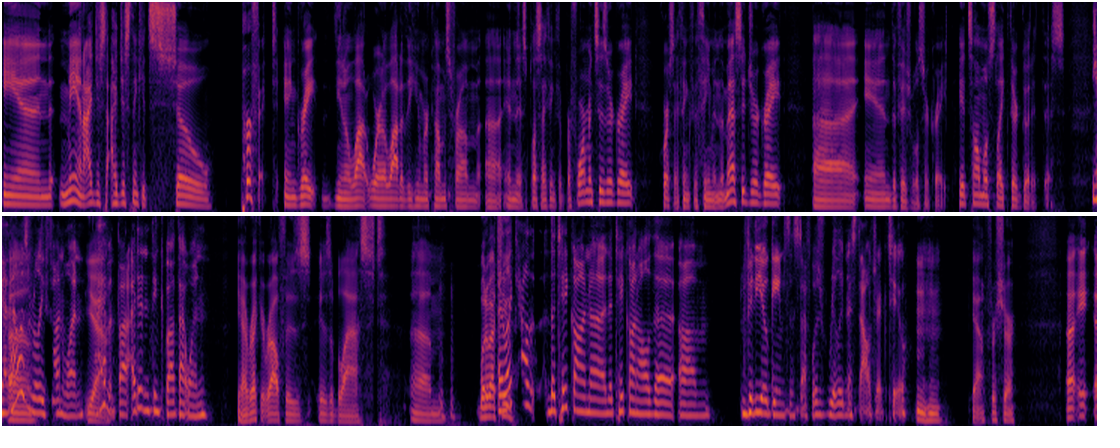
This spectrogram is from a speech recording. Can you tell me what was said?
And man, I just I just think it's so perfect and great. You know, a lot where a lot of the humor comes from uh, in this. Plus, I think the performances are great. Of course, I think the theme and the message are great uh, and the visuals are great. It's almost like they're good at this. Yeah, that was a Um, really fun one. yeah. I haven't thought I didn't think about that one. Yeah, Wreck It Ralph is is a blast. Um, what about I you? like how the take on uh the take on all the um video games and stuff was really nostalgic too. mm-hmm. Yeah, for sure. Uh, A- uh,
